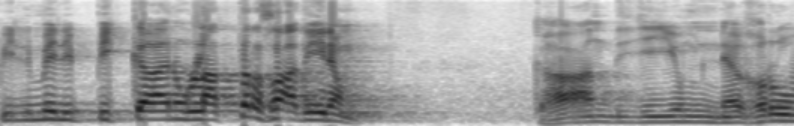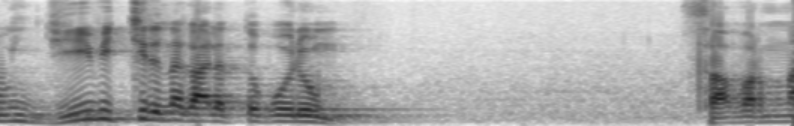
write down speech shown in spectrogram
പിൻവലിപ്പിക്കാനുള്ള അത്ര സ്വാധീനം. ഗാന്ധിജിയും നെഹ്റുവും ജീവിച്ചിരുന്ന കാലത്ത് പോലും സവർണ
